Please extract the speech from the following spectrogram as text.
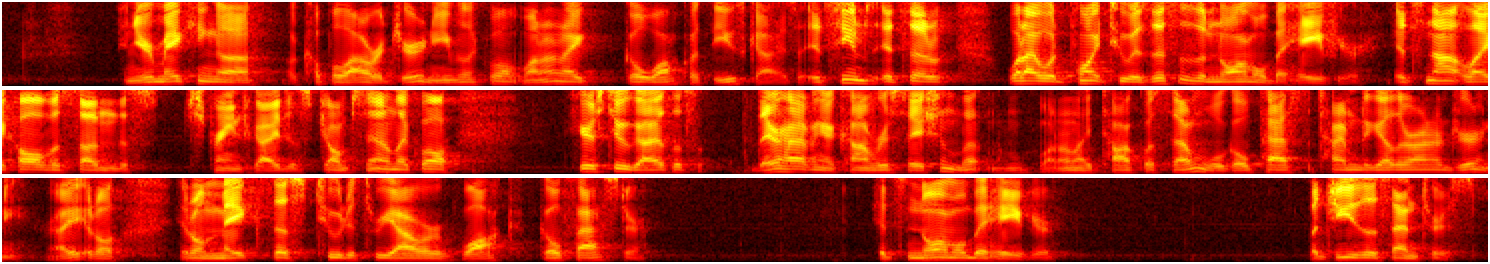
and you're making a, a couple hour journey, you're like, well, why don't I go walk with these guys? It seems it's a, what I would point to is this is a normal behavior. It's not like all of a sudden this strange guy just jumps in. Like, well, here's two guys. Let's, they're having a conversation. Let, why don't I talk with them? We'll go pass the time together on our journey, right? It'll, it'll make this two to three hour walk go faster. It's normal behavior. But Jesus enters.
